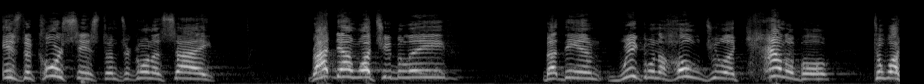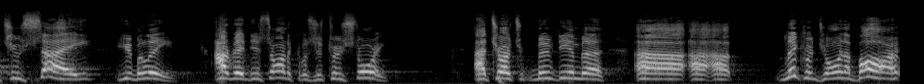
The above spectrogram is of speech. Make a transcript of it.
Is the course systems are going to say write down what you believe but then we're going to hold you accountable to what you say you believe. I read this article it's a true story. A church moved in a, a, a, a liquor joint a bar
